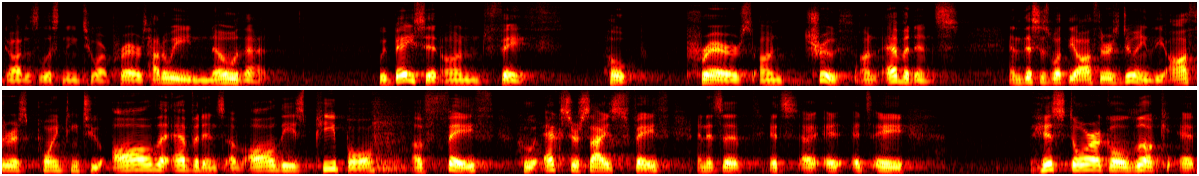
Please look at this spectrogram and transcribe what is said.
God is listening to our prayers? How do we know that? We base it on faith, hope, prayers, on truth, on evidence. And this is what the author is doing. The author is pointing to all the evidence of all these people of faith who exercise faith. And it's a, it's a, it's a historical look at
